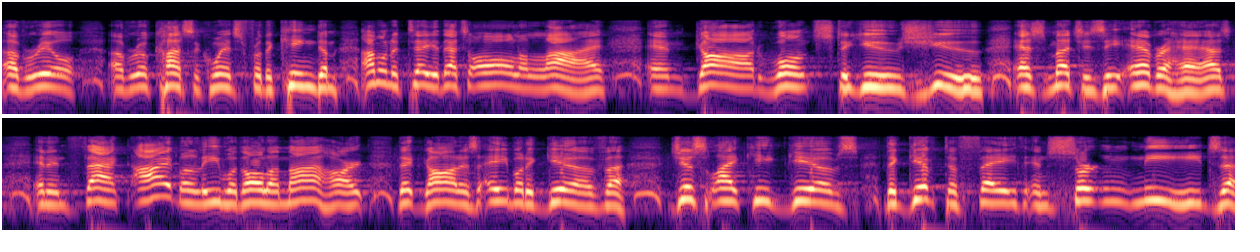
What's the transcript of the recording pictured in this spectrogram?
of real of real consequence for the kingdom. I'm going to tell you that's all a lie and God wants to use you as much as he ever has. And in fact, I I believe with all of my heart that God is able to give, uh, just like He gives the gift of faith in certain needs, uh,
